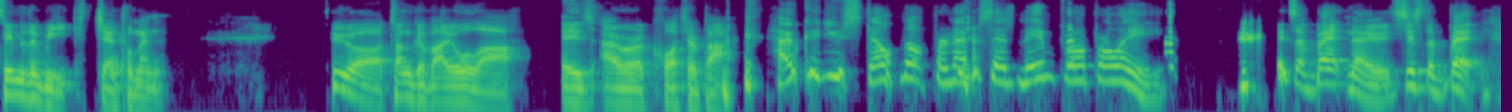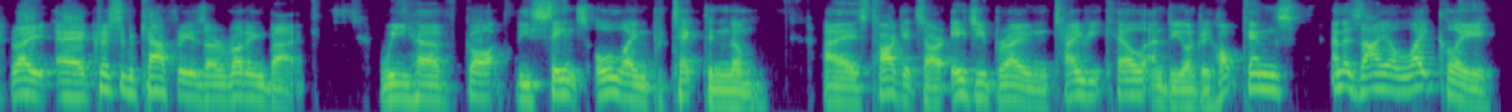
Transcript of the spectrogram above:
team of the week, gentlemen. Tua Tungaviola is our quarterback. how could you still not pronounce his name properly? it's a bit now. It's just a bit. Right. Uh, Christian McCaffrey is our running back. We have got the Saints O line protecting them. Uh, his targets are AJ Brown, Tyreek Hill, and DeAndre Hopkins. And Isaiah Likely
